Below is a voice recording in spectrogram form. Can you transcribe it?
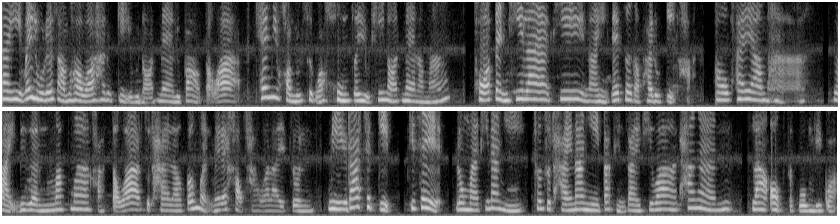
นางีไม่รู้ด้วยซ้ำค่ะว่าฮารุกิอยู่นอตแมร์หรือเปล่า แต่ว่าแค่มีความรู้สึกว่าคงจะอยู่ที่นอตแมร์ละมั้ง เพราะว่าเป็นที่แรกที่นางีได้เจอกับฮารุกิค่ะ เขาพยายามหา หลายเดือนมาก ๆค่ะ แต่ว่าสุดท้ายแล้วก็เหมือนไม่ได้ข่าวข่าวๆอะไรจน มีราชกิจพิเศษลงมาที่นางีจนสุดท้ายนางีตัดสินใจที่ว่าถ้างั้นลาออกจากวงดีกว่า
